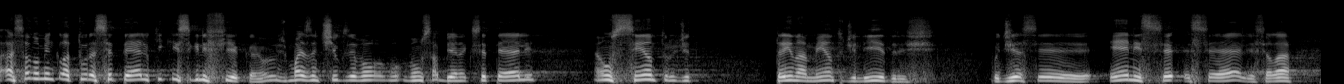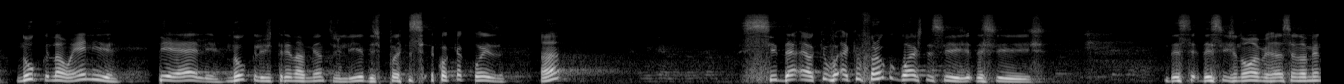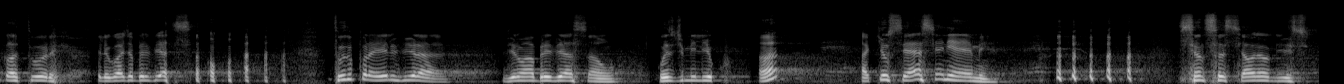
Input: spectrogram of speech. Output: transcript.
essa nomenclatura CTL, o que, que significa? Os mais antigos vão, vão saber né? que CTL é um centro de treinamento de líderes. Podia ser NCL, sei lá, núcleo, não, NTL, Núcleo de Treinamento de Líderes, pode ser qualquer coisa. Hã? Se der, é, que, é que o Franco gosta desse, desses, desse, desses nomes, né, nomenclatura. Ele gosta de abreviação. Tudo para ele vira, vira uma abreviação. Coisa de milico. Hã? Aqui o CSNM. Centro Social Neomício.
